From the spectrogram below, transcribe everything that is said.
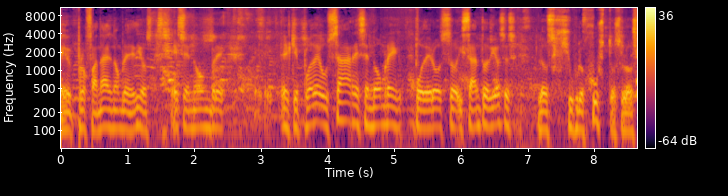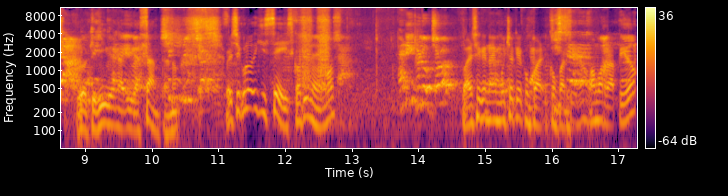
eh, profanar el nombre de Dios. Ese nombre, eh, el que puede usar ese nombre poderoso y santo de Dios es los, los justos, los, los que viven la vida santa. ¿no? Versículo 16, continuemos tenemos. Parece que no hay mucho que compa compartir. ¿no? Vamos rápido.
